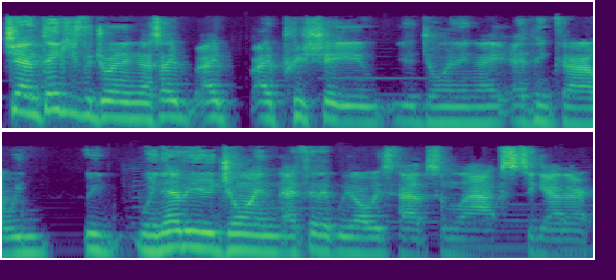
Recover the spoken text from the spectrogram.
Jen, thank you for joining us. I I, I appreciate you you joining. I, I think uh, we we whenever you join, I feel like we always have some laughs together.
